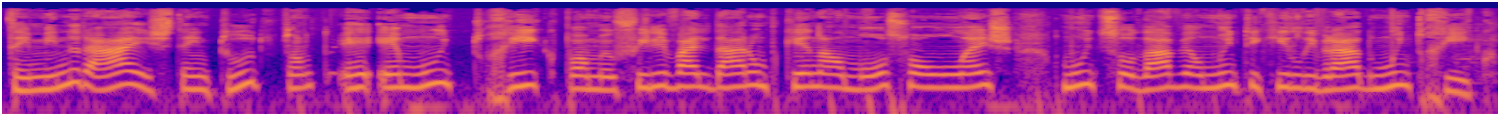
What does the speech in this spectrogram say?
tem minerais, tem tudo, portanto, é, é muito rico para o meu filho e vai-lhe dar um pequeno almoço ou um lanche muito saudável, muito equilibrado, muito rico.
